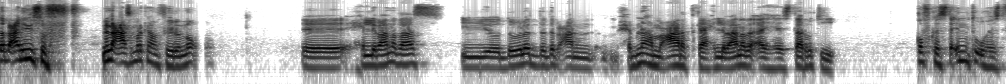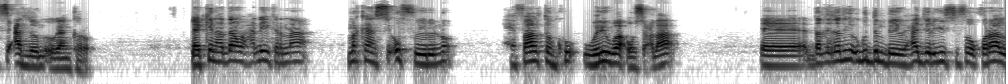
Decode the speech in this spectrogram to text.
dabcan yuusuf dhinacaas markaan fiirino xildhibaanadaas iyo dowladda dabcan xibnaha mucaaradka xildhibaanada ay haystaan runtii qof kasta inta uu haysto si cad looma ogaan karo. Laakiin haddana waxaan dhigi karnaa markaan si u fiirino xifaaltanku weli waa uu socdaa. Daqiiqadihii ugu dambeeyey waxaa jira yuusuf oo qoraal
